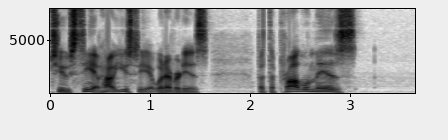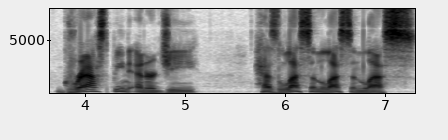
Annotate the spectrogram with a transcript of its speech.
to see it how you see it, whatever it is. But the problem is grasping energy has less and less and less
